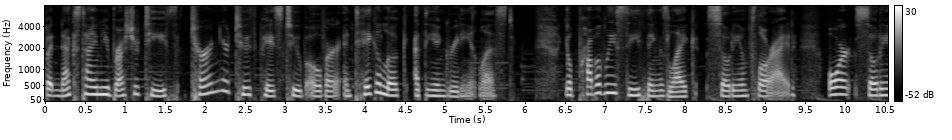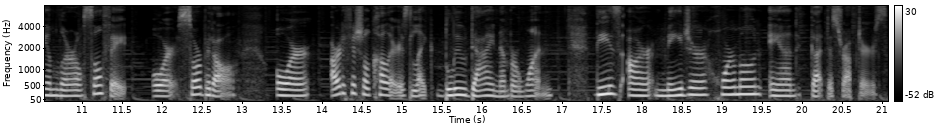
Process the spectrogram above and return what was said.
but next time you brush your teeth, turn your toothpaste tube over and take a look at the ingredient list. You'll probably see things like sodium fluoride, or sodium lauryl sulfate, or sorbitol, or artificial colors like blue dye number one. These are major hormone and gut disruptors.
